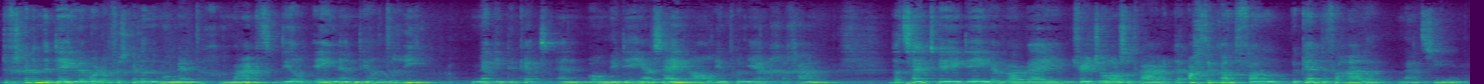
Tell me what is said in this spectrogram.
De verschillende delen worden op verschillende momenten gemaakt. Deel 1 en deel 3. Maggie de Cat en Omedea zijn al in première gegaan. Dat zijn twee delen waarbij Churchill als het ware de achterkant van bekende verhalen laat zien.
